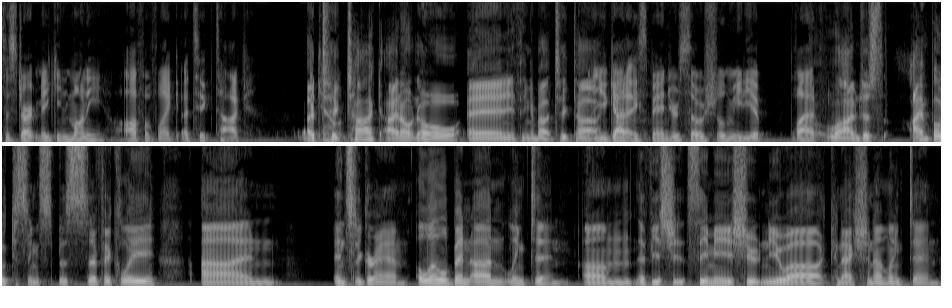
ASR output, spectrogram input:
to start making money off of like a TikTok? a account. TikTok. I don't know anything about TikTok. you got to expand your social media platform. Well, I'm just I'm focusing specifically on Instagram, a little bit on LinkedIn. Um, if you sh- see me shooting you a connection on LinkedIn,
